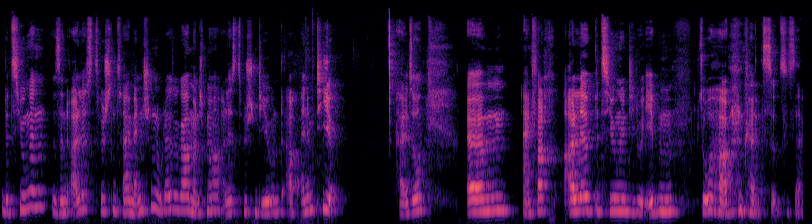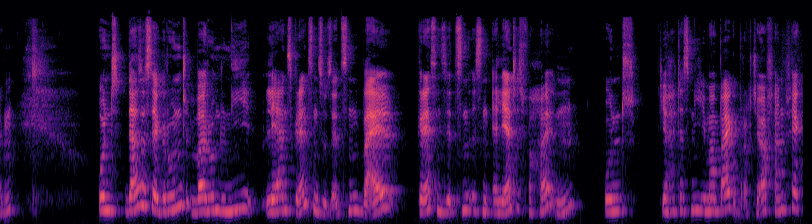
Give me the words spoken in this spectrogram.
Beziehungen sind alles zwischen zwei Menschen oder sogar manchmal alles zwischen dir und auch einem Tier. Also ähm, einfach alle Beziehungen, die du eben so haben kannst, sozusagen. Und das ist der Grund, warum du nie lernst, Grenzen zu setzen, weil Grenzen setzen ist ein erlerntes Verhalten und dir hat das nie jemand beigebracht. Ja, Fun Fact:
